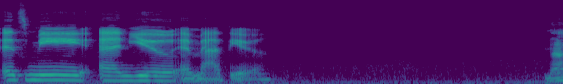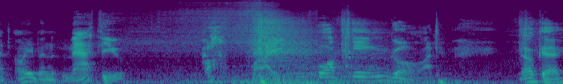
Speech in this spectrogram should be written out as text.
it's me and you and Matthew. Matt, I don't even Matthew. Oh my fucking god. Okay.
